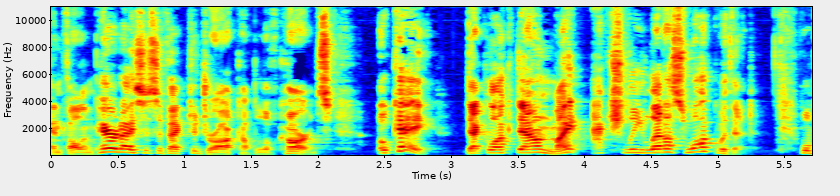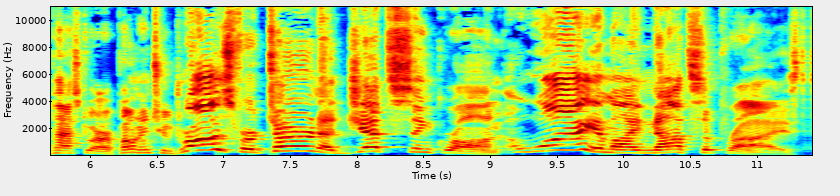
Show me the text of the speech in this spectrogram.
and Fallen Paradise's effect to draw a couple of cards. Okay, Deck Lockdown might actually let us walk with it. We'll pass to our opponent who draws for turn a Jet Synchron. Why am I not surprised?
